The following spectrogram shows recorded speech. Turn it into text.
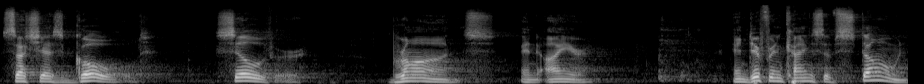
such as gold, silver, bronze, and iron, and different kinds of stone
